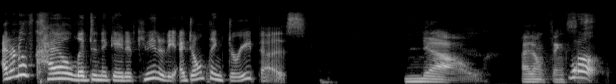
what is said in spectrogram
I don't know if Kyle lived in a gated community. I don't think Dorit does. No, I don't think so. Well,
